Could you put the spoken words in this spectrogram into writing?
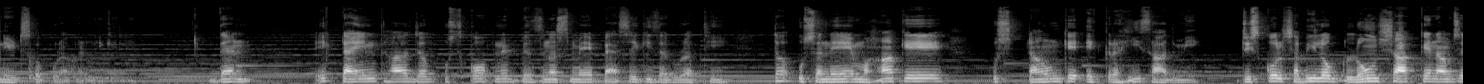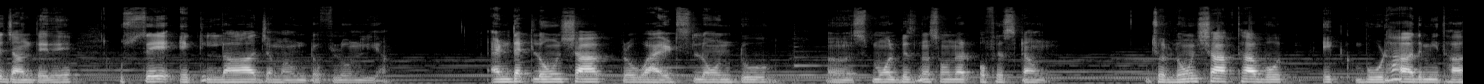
नीड्स को पूरा करने के लिए। देन एक टाइम था जब उसको अपने बिज़नेस में पैसे की ज़रूरत थी तो उसने वहाँ के, उस टाउन के एक रईस आदमी, जिसको सभी लोग लोन शार्क के नाम से जानते थे, उससे एक लार्ज अमाउंट ऑफ़ लोन लिया। And that loan shark provides loan to small business owner of his town जो लोन शार्क था वो एक बूढ़ा आदमी था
